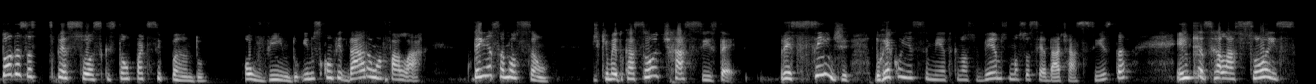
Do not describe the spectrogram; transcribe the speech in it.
Todas as pessoas que estão participando, ouvindo e nos convidaram a falar, têm essa noção de que uma educação antirracista é, prescinde do reconhecimento que nós vivemos numa sociedade racista, em que as relações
